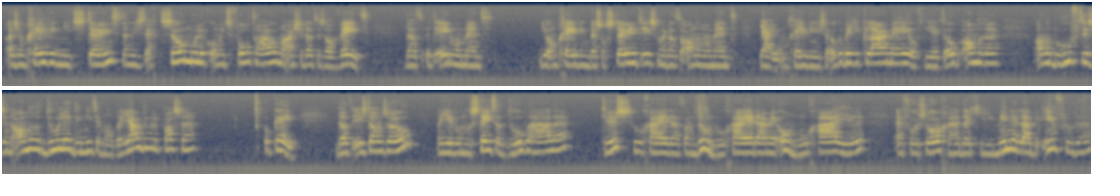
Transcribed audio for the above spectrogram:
Als je omgeving niet steunt, dan is het echt zo moeilijk om iets vol te houden. Maar als je dat dus al weet, dat het ene moment je omgeving best wel steunend is, maar dat op een ander moment, ja, je omgeving is er ook een beetje klaar mee. Of die heeft ook andere, andere behoeftes en andere doelen die niet helemaal bij jouw doelen passen. Oké, dat is dan zo. Maar je wil nog steeds dat doel behalen. Dus hoe ga je dat dan doen? Hoe ga je daarmee om? Hoe ga je ervoor zorgen dat je je minder laat beïnvloeden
